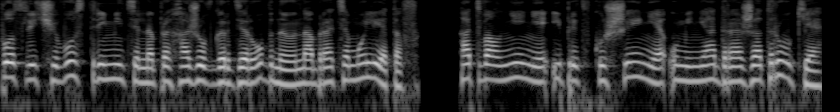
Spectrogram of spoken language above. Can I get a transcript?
После чего стремительно прохожу в гардеробную набрать амулетов. От волнения и предвкушения у меня дрожат руки.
